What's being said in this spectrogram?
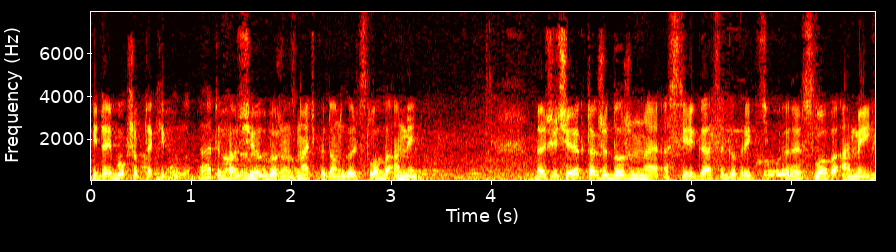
и дай Бог, чтобы так и было. Да, это человек должен знать, когда он говорит слово «аминь». Дальше человек также должен остерегаться говорить э, слово «аминь»,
